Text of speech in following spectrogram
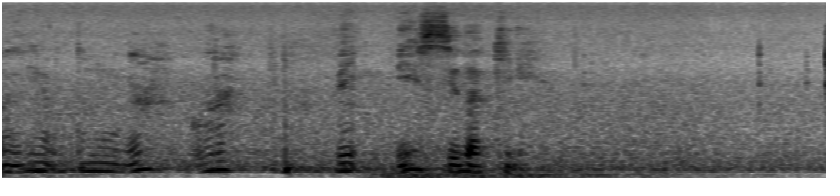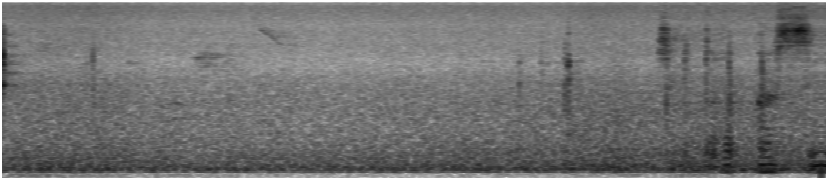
Ali, ó, tá no lugar. Agora vem esse daqui. Esse aqui tava assim.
